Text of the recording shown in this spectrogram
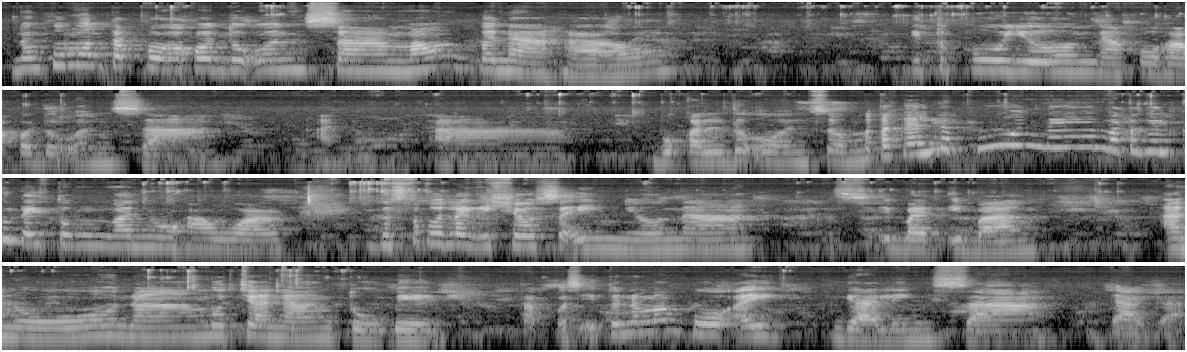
Nung pumunta po ako doon sa Mount Banahaw, ito po yung nakuha ko doon sa ano, ah, bukal doon. So, matagal na po na. Matagal ko na itong ano, hawak. Gusto ko lang i-show sa inyo na iba't ibang ano, ng mutya ng tubig. Tapos, ito naman po ay galing sa dagat.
